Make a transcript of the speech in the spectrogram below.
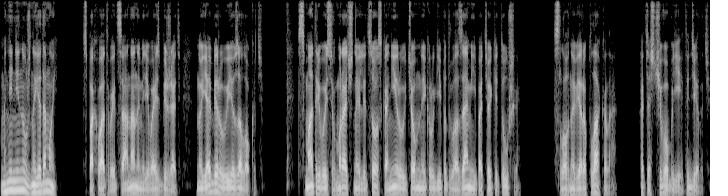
«Мне не нужно, я домой», — спохватывается она, намереваясь бежать, но я беру ее за локоть. Всматриваюсь в мрачное лицо, сканирую темные круги под глазами и потеки туши. Словно Вера плакала. Хотя с чего бы ей это делать?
